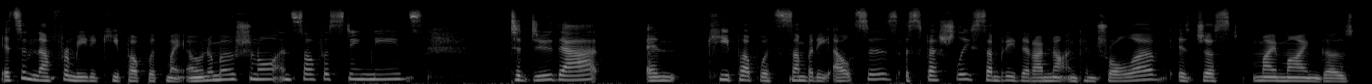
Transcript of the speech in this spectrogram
It's enough for me to keep up with my own emotional and self esteem needs. To do that and keep up with somebody else's, especially somebody that I'm not in control of, is just my mind goes.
